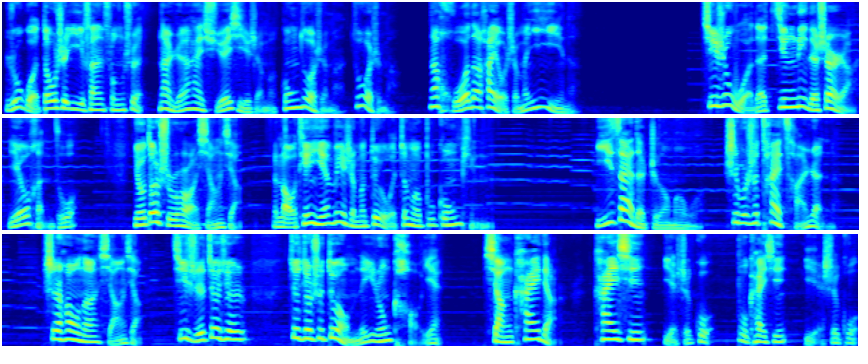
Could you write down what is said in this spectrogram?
如果都是一帆风顺，那人还学习什么？工作什么？做什么？那活的还有什么意义呢？其实我的经历的事儿啊也有很多，有的时候啊想想，老天爷为什么对我这么不公平呢？一再的折磨我，是不是太残忍了？事后呢想想，其实这就这就是对我们的一种考验。想开点开心也是过，不开心也是过。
